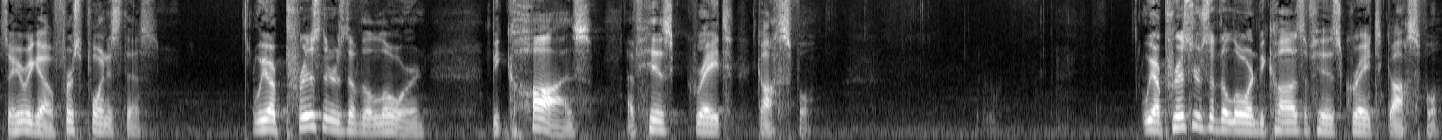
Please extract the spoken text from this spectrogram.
So here we go. First point is this We are prisoners of the Lord because of his great gospel. We are prisoners of the Lord because of his great gospel.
